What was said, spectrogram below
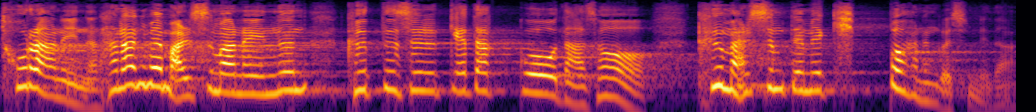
토라 안에 있는 하나님의 말씀 안에 있는 그 뜻을 깨닫고 나서 그 말씀 때문에 기뻐하는 것입니다.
